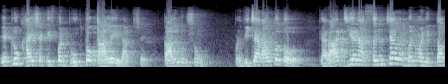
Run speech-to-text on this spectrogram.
એટલું ખાઈ શકીશ, પણ ભૂખ તો કાલે લાગશે. કાલનું શું? પણ વિચાર આવતો તો કે રાજ્યના સંચાલક બનવાની તક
